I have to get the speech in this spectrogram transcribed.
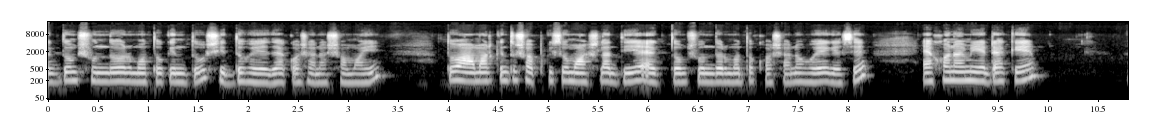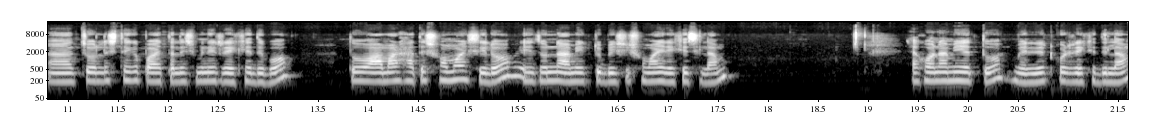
একদম সুন্দর মতো কিন্তু সিদ্ধ হয়ে যায় কষানোর সময়ে। তো আমার কিন্তু সব কিছু মশলা দিয়ে একদম সুন্দর মতো কষানো হয়ে গেছে। এখন আমি এটাকে চল্লিশ থেকে পঁয়তাল্লিশ মিনিট রেখে দেব। তো আমার হাতে সময় ছিল এই জন্য আমি একটু বেশি সময় রেখেছিলাম। এখন আমি এত ম্যারিনেট করে রেখে দিলাম।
